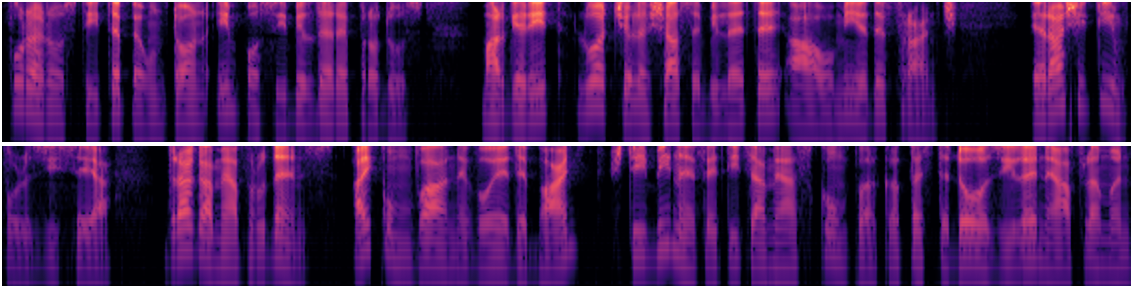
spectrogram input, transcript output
fură rostite pe un ton imposibil de reprodus. Margherit luă cele șase bilete a o mie de franci. Era și timpul, zise ea. Draga mea Prudence, ai cumva nevoie de bani? Știi bine, fetița mea scumpă, că peste două zile ne aflăm în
